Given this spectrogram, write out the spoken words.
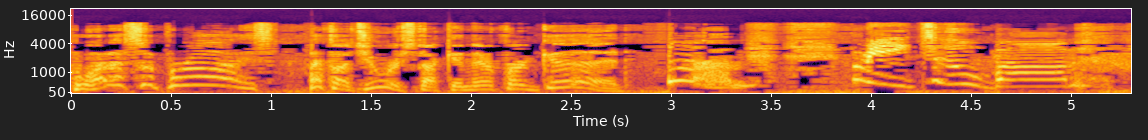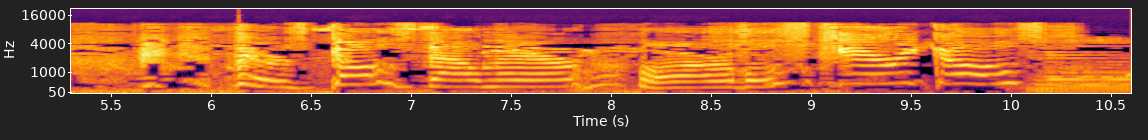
What a surprise! I thought you were stuck in there for good. Um, me too, Bob. There's ghosts down there. Horrible, scary ghosts.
